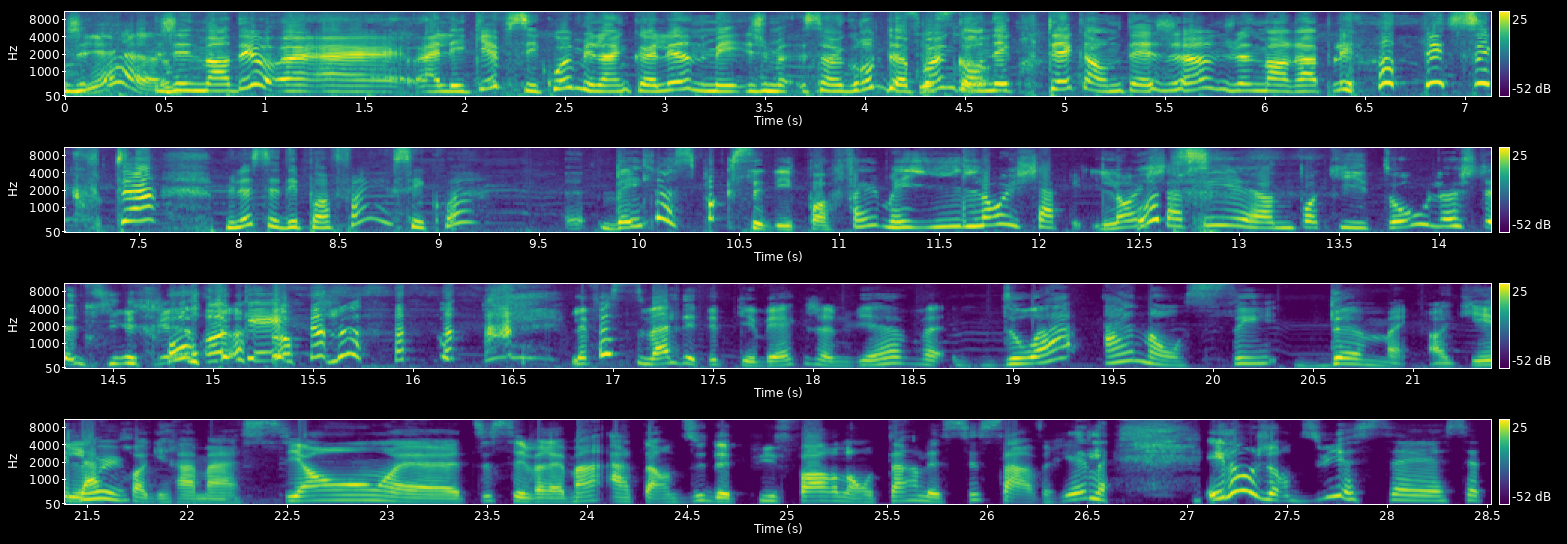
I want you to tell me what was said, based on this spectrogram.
J'ai demandé euh, à, à l'équipe c'est quoi Mélancoline, mais c'est un groupe de punk qu'on écoutait quand on était jeune. Je viens de m'en rappeler en les écoutant. Mais là, c'est des pas fins, c'est quoi? Ben là, c'est pas que c'est des pas fins, mais ils l'ont échappé. Ils l'ont échappé un poquito, là, je te dirais. Oh, OK. Le Festival d'été de Québec, Geneviève, doit annoncer demain, OK, la Oui. programmation. euh, tu sais, c'est vraiment attendu depuis fort longtemps, le 6 avril. Et là, aujourd'hui, il y a ce- cette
